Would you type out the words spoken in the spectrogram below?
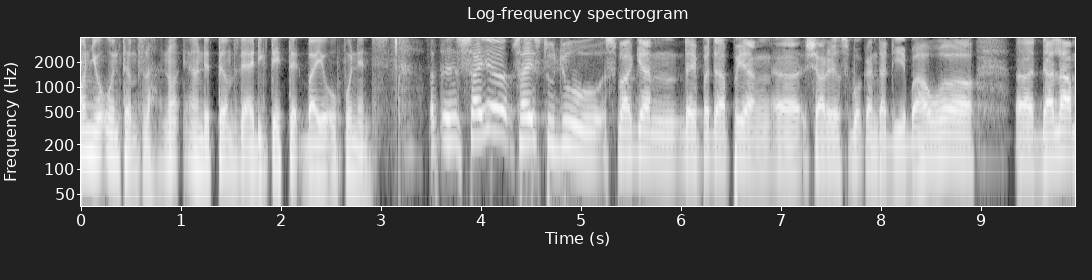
on your own terms lah not on the terms that are dictated by your opponents. Uh, saya saya setuju sebahagian daripada apa yang uh, Syaril sebutkan tadi bahawa uh, dalam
